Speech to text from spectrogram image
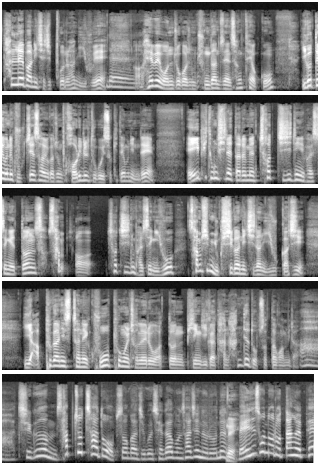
탈레반이 재집권을 한 이후에 네. 아, 해외 원조가 좀 중단된 상태였고 이것 때문에 국제사회가 좀 거리를 두고 있었기 때문인데 AP 통신에 따르면 첫 지진이 발생했던 3, 어, 첫 지진 발생 이후 36시간이 지난 이후까지 이 아프가니스탄의 구호품을 전해려왔던 비행기가 단 한 대도 없었다고 합니다. 아 지금 삽조차도 없어가지고 제가 본 사진으로는 네. 맨손으로 땅을 패,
